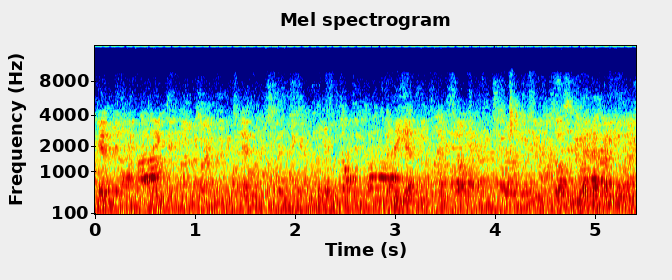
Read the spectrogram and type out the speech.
Again, they can, they can be, you are going to connect with them. I think that means myself. So, so, so,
